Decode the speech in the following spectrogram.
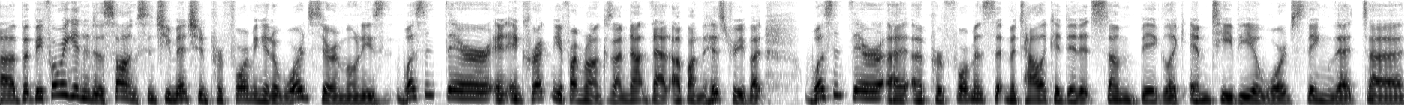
Uh, but before we get into the song, since you mentioned performing at award ceremonies, wasn't there, and, and correct me if I'm wrong, because I'm not that up on the history, but wasn't there a, a, performance that Metallica did at some big like MTV awards thing that uh,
